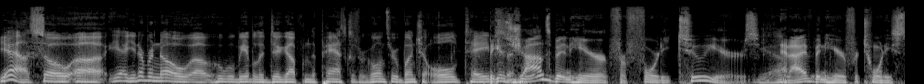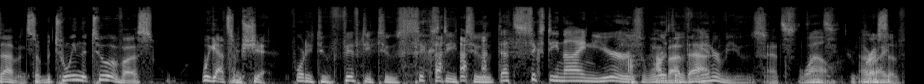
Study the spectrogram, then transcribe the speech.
Yeah. So uh, yeah, you never know uh, who will be able to dig up from the past because we're going through a bunch of old tapes. Because and- John's been here for 42 years, Yeah. and I've been here for 27. So between the two of us, we got some shit. 42, 52, 62. that's 69 years How worth of that? interviews. That's, wow. that's impressive.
